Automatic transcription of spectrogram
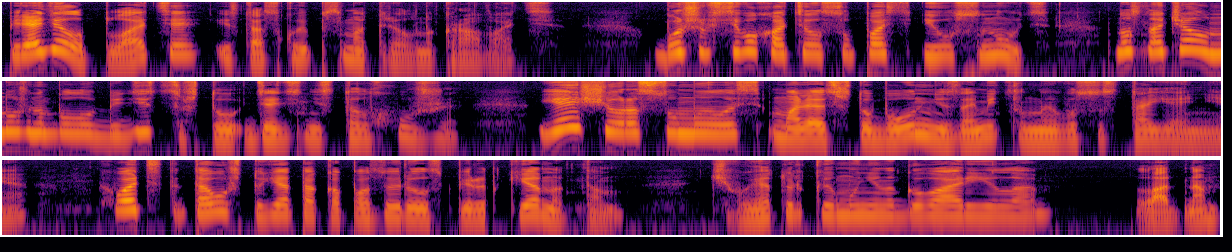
переодела платье и с тоской посмотрела на кровать. Больше всего хотелось упасть и уснуть, но сначала нужно было убедиться, что дядя не стал хуже. Я еще раз умылась, молясь, чтобы он не заметил моего состояния. Хватит и того, что я так опозорилась перед Кеннетом. Чего я только ему не наговорила. Ладно,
